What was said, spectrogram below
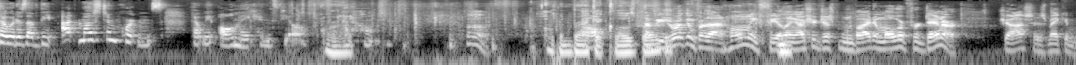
so it is of the utmost importance that we all make him feel at home. Open bracket, close If he's looking for that homely feeling, I should just invite him over for dinner. Josh is making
